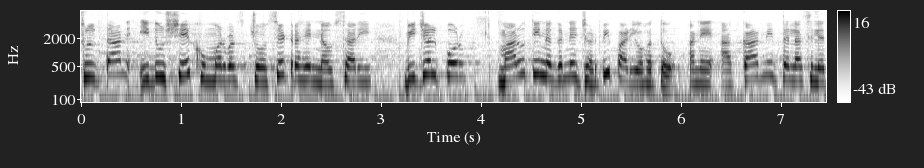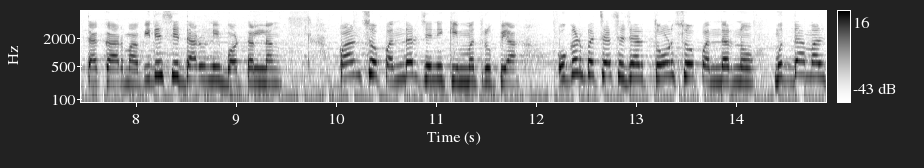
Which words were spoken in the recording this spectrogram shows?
સુલતાન ઈદુ શેખ ઉંમર વર્ષ ચોસઠ રહે નવસારી વિજલપોર મારુતિનગરને ઝડપી પાડ્યો હતો અને આ કારની તલાશી લેતા કારમાં વિદેશી દારૂની બોટલ નંગ પાંચસો પંદર જેની કિંમત રૂપિયા ઓગણપચાસ હજાર ત્રણસો પંદરનો મુદ્દામાલ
